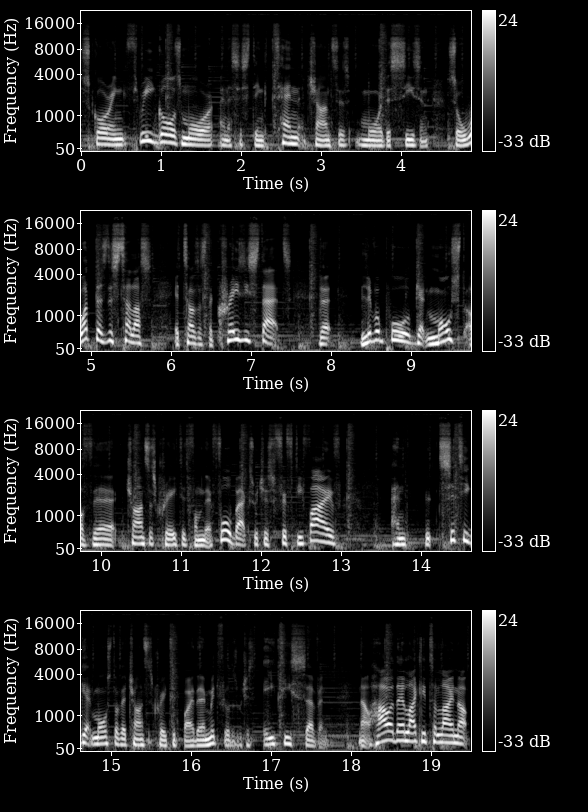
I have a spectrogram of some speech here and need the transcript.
scoring 3 goals more and assisting 10 chances more this season. So what does this tell us? It tells us the crazy stats that Liverpool get most of their chances created from their fullbacks, which is 55, and City get most of their chances created by their midfielders, which is 87. Now, how are they likely to line up?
